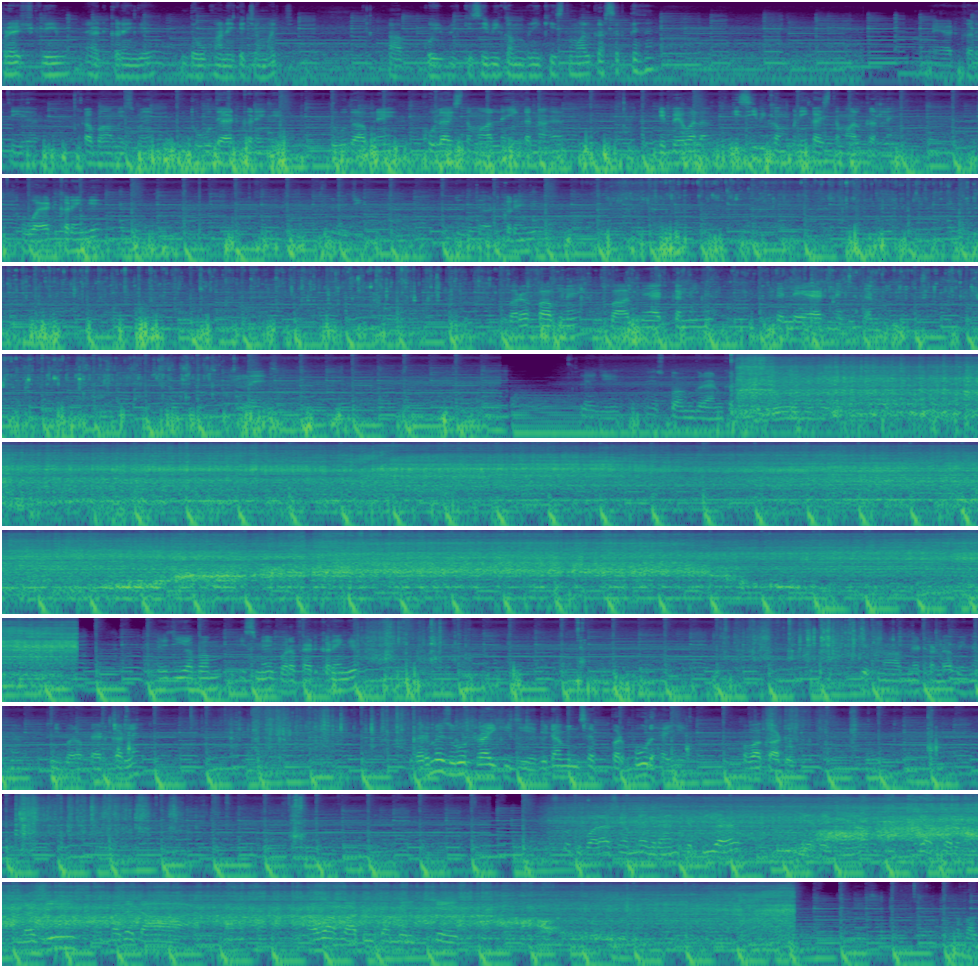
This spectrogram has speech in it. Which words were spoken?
फ्रेश क्रीम ऐड करेंगे दो खाने के चम्मच। आप कोई भी, किसी भी कंपनी की इस्तेमाल कर सकते हैं। ऐड कर दी है। अब हम इसमें दूध ऐड करेंगे। दूध आपने खुला इस्तेमाल नहीं करना है। डिब्बे वाला किसी भी कंपनी का इस्तेमाल कर लें। वो ऐड करेंगे। जी। दूध ऐड करेंगे। बर्फ़ आपने बाद में ऐड करनी है। पहले ऐड नहीं करनी। है इसको हम ग्राइंड करेंगे जी, अब हम इसमें बर्फ़ ऐड करेंगे। जितना आपने ठंडा पीना है, उतनी बर्फ़ ऐड कर लें। घर में ज़रूर ट्राई कीजिए, विटामिन से भरपूर है ये हवा काटो दोबारा से हमने ग्राइंड कर दिया है। ये देखें आप, क्या लजीज, मज़ेदार। काटू का मिल्क शेक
